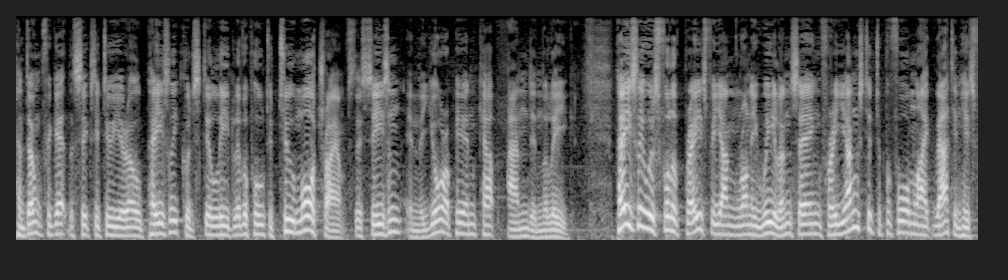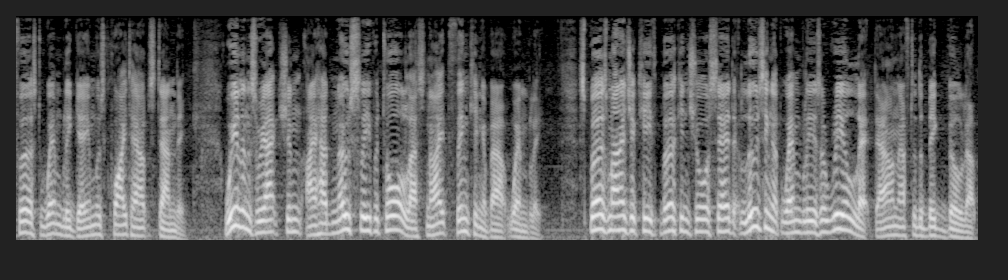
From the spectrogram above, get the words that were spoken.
And don't forget the 62-year-old Paisley could still lead Liverpool to two more triumphs this season in the European Cup and in the league. Paisley was full of praise for young Ronnie Whelan, saying for a youngster to perform like that in his first Wembley game was quite outstanding. Whelan's reaction, I had no sleep at all last night thinking about Wembley. Spurs manager Keith Burkinshaw said, losing at Wembley is a real letdown after the big build-up.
